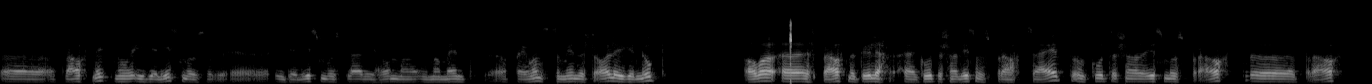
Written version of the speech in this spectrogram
äh, braucht nicht nur Idealismus. Äh, Idealismus, glaube ich, haben wir im Moment äh, bei uns zumindest alle genug. Aber äh, es braucht natürlich, äh, guter Journalismus braucht Zeit und guter Journalismus braucht, braucht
